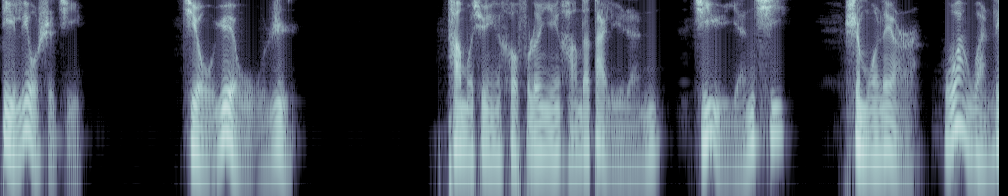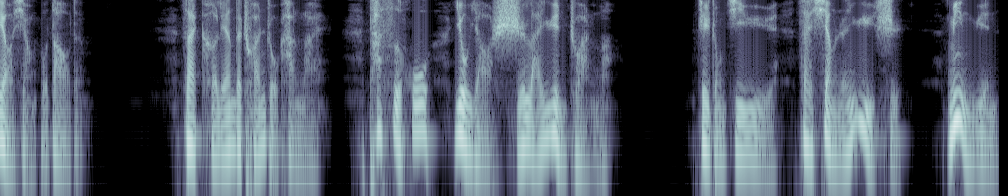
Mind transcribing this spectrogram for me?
第六十集。九月五日，汤姆逊和弗伦银行的代理人给予延期，是莫雷尔万万料想不到的。在可怜的船主看来，他似乎又要时来运转了。这种机遇在向人预示，命运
